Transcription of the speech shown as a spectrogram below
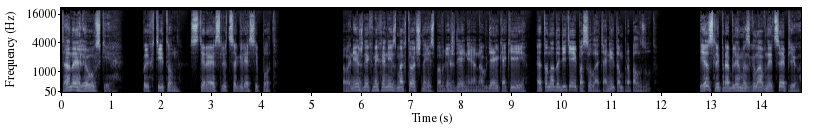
«Тоннели узкие!» — пыхтит он, стирая с лица грязь и пот. «В нижних механизмах точно есть повреждения, но где и какие, это надо детей посылать, они там проползут. Если проблемы с главной цепью,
